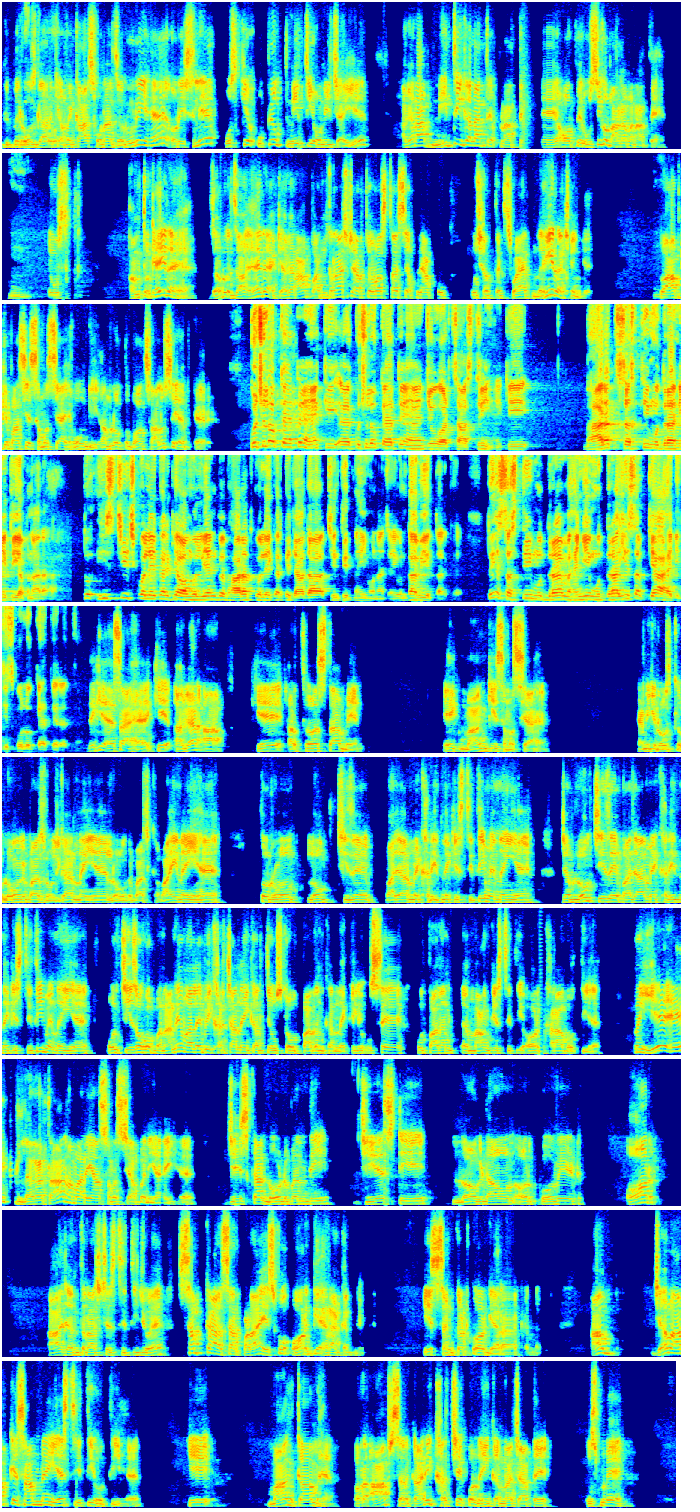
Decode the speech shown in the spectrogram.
रोज़गार का विकास होना ज़रूरी है और इसलिए उसके उपयुक्त नीति होनी चाहिए। अगर आप नीति गलत अपनाते हैं और फिर उसी को बहाना बनाते हैं हम्म। तो उस हम तो कह ही रहे हैं। ज़रूर ज़ाहिर है कि अगर आप अंतर्राष्ट्रीय अर्थव्यवस्था से अपने आप को कुछ हद तक स्वायत्त नहीं रखेंगे तो हम्म। आपके पास ये समस्याएँ होंगी। हम लोग तो बहुत सालों से कह रहे हैं। कुछ लोग कहते हैं कि कुछ लोग कहते हैं जो अर्थशास्त्री हैं कि भारत सस्ती मुद्रा नीति अपना रहा है। तो इस चीज़ को लेकर के अवमूल्यन पे भारत को लेकर के ज़्यादा चिंतित नहीं होना चाहिए उनका भी ये तर्क है। तो ये सस्ती मुद्रा महँगी मुद्रा ये सब क्या है कि जिसको लोग कहते रहते हैं? देखिए ऐसा है कि अगर आप के अर्थव्यवस्था में एक मांग की समस्या है। यानी कि रोज, लोगों के पास रोज़गार नहीं है, लोगों के पास कमाई नहीं है तो लोग चीज़ें बाज़ार में खरीदने की स्थिति में नहीं है। जब लोग चीज़ें बाज़ार में खरीदने की स्थिति में नहीं है, उन चीज़ों को बनाने वाले भी खर्चा नहीं करते उसका उत्पादन करने के लिए, उससे उत्पादन, मांग की स्थिति और खराब होती है। तो ये एक लगातार हमारे यहाँ समस्या बनी आई है, जिसका नोटबंदी, जीएसटी, लॉकडाउन और कोविड और आज अंतर्राष्ट्रीय स्थिति जो है, सबका असर पड़ा है इसको और गहरा करने में, इस संकट को और गहरा करने में अब जब आपके सामने यह स्थिति होती है कि मांग कम है और आप सरकारी खर्चे को नहीं करना चाहते, उसमें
